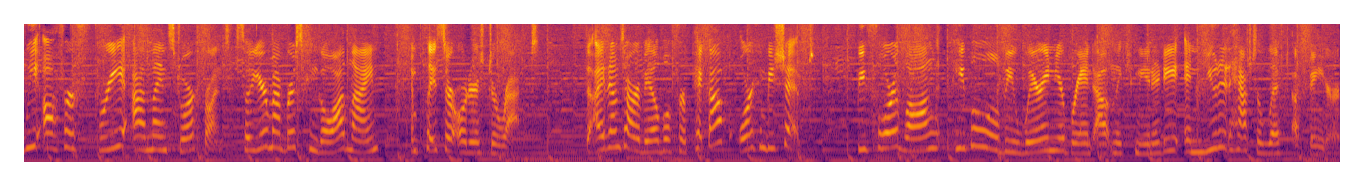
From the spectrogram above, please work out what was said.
we offer free online storefronts so your members can go online and place their orders direct. The items are available for pickup or can be shipped. Before long, people will be wearing your brand out in the community and you didn't have to lift a finger.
